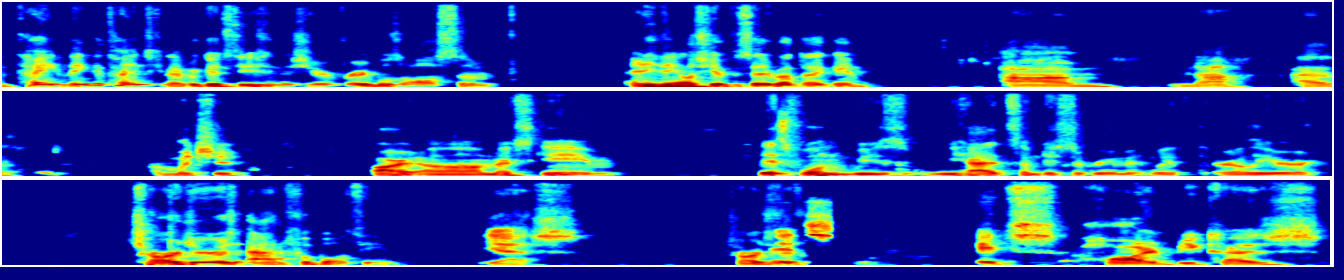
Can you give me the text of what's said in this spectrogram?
the Titan, think the Titans can have a good season this year. Vrabel's awesome. Anything else you have to say about that game? Um, nah, I, I'm with you. All right. Um, next game. This one was we had some disagreement with earlier. Chargers at football team. Yes. Chargers. It's it's hard because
